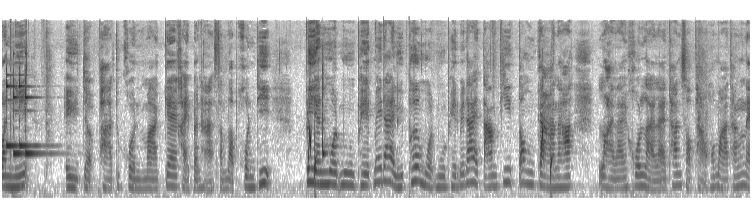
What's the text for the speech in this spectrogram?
วันนี้เอจะพาทุกคนมาแก้ไขปัญหาสำหรับคนที่เปลี่ยนหมวดหมู่เพจไม่ได้หรือเพิ่มหมวดหมู่เพจไม่ได้ตามที่ต้องการนะคะ หลายหลายๆคนหลายหลายๆ ท่านสอบถามเข้ามาทั้งใน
